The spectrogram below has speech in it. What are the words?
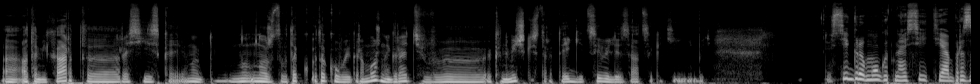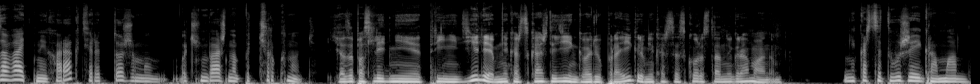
а, Atomic Heart э, российская, ну, ну, множество так, такого игр. Можно играть в экономические стратегии, цивилизации какие-нибудь. То есть игры могут носить и образовательный характер, это тоже очень важно подчеркнуть. Я за последние три недели, мне кажется, каждый день говорю про игры, мне кажется, я скоро стану игроманом. Мне кажется, ты уже игроман.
